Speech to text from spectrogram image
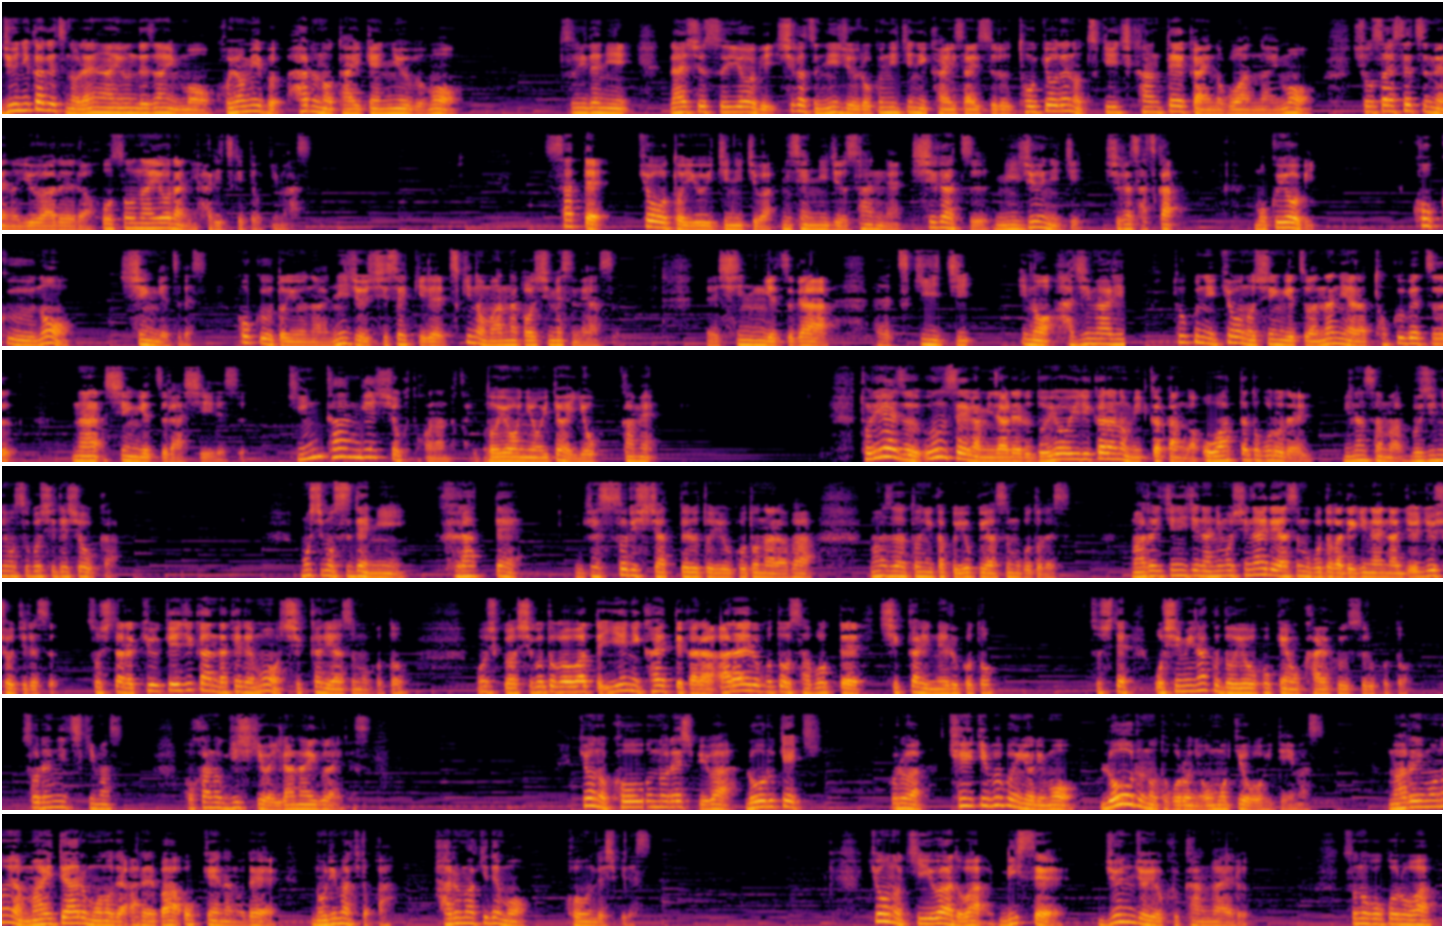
12ヶ月の恋愛運デザインも、暦部、春の体験入部も、ついでに来週水曜日4月26日に開催する東京での月1鑑定会のご案内も詳細説明の URL は放送内容欄に貼り付けておきます。さて、今日という一日は2023年4月20日4月20日、木曜日、国空の新月です。国空というのは二十四節気で月の真ん中を示す目安。新月が月一の始まり。特に今日の新月は何やら特別な新月らしいです。金環月食とかなんとか土曜においては4日目。とりあえず運勢が見られる土曜入りからの3日間が終わったところで、皆様無事にお過ごしでしょうか？もしもすでに食らってげっそりしちゃってるということならば、まずはとにかくよく休むことです。丸一日何もしないで休むことができないのは重々承知です。そしたら休憩時間だけでもしっかり休むこと。もしくは仕事が終わって家に帰ってからあらゆることをサボってしっかり寝ること。そして惜しみなく土曜保険を開封すること。それにつきます。他の儀式はいらないぐらいです。今日の幸運のレシピはロールケーキ。これはケーキ部分よりもロールのところに重きを置いています。丸いものや巻いてあるものであれば OK なので、海苔巻きとか春巻きでも幸運レシピです。今日のキーワードは理性、順序よく考える。その心は、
